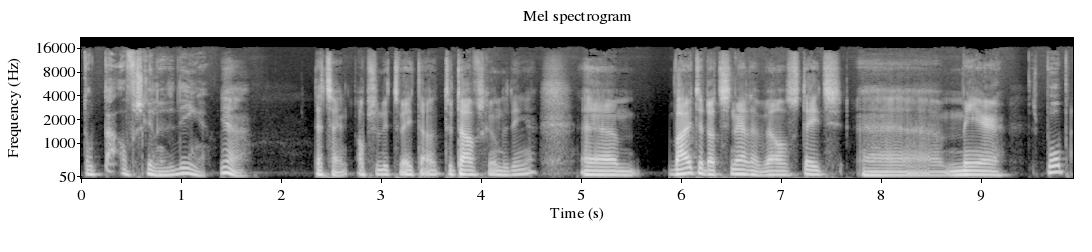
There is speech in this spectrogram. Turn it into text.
totaal verschillende dingen. Ja, dat zijn absoluut twee to- totaal verschillende dingen. Ehm, buiten dat snelle wel steeds eh, meer pop,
